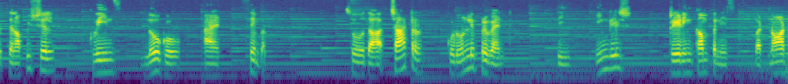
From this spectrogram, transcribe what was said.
with an official queen's logo and symbol. So the charter could only prevent the English trading companies but not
